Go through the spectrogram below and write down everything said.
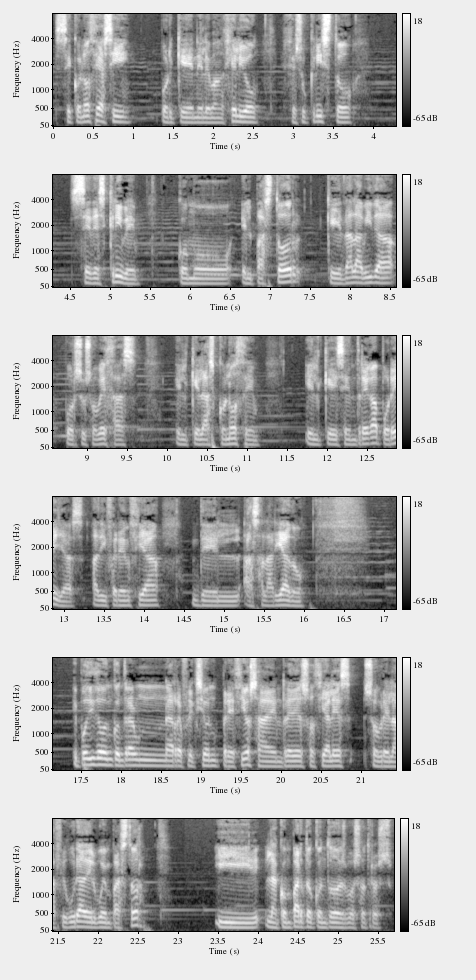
Se conoce así porque en el Evangelio Jesucristo se describe como el pastor que da la vida por sus ovejas, el que las conoce, el que se entrega por ellas, a diferencia del asalariado. He podido encontrar una reflexión preciosa en redes sociales sobre la figura del buen pastor y la comparto con todos vosotros.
